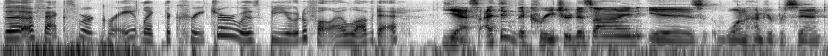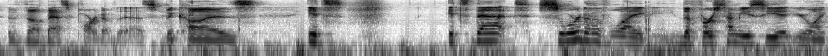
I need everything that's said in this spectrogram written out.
the effects were great. Like the creature was beautiful. I loved it. Yes, I think the creature design is 100% the best part of this because it's it's that sort of like the first time you see it, you're like,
